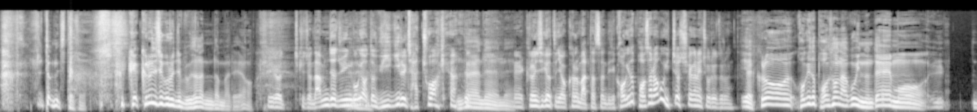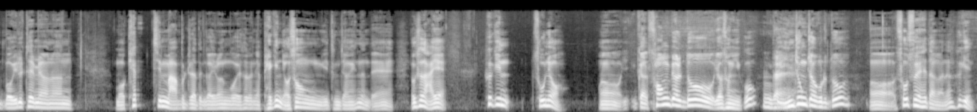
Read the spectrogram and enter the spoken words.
쓸데없는 짓해서 그- 그런 식으로 이제 묘사가 된단 말이에요. 그렇죠. 그죠. 남자 주인공이 어떤 위기를 자초하게 하는 네, 네, 네. 네, 그런 식의 어떤 역할을 맡았었는데 이제 거기서 벗어나고 있죠. 최근의 조류들은. 예, 그러 거기서 벗어나고 있는데 뭐 일- 뭐 이를테면은 뭐 캡틴 마블이라든가 이런 거에서는 그냥 백인 여성이 등장했는데 여기서는 아예 흑인 소녀 어 그러니까 성별도 여성이고 네. 또 인종적으로도 어 소수에 해당하는 흑인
